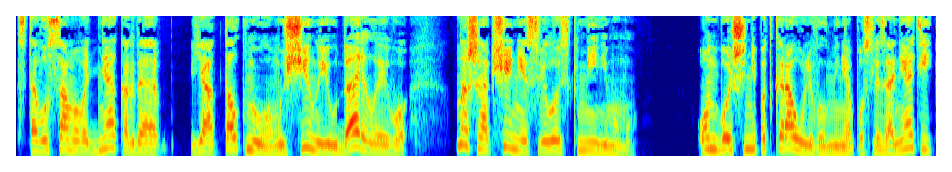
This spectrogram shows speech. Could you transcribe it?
С того самого дня, когда я оттолкнула мужчину и ударила его, наше общение свелось к минимуму. Он больше не подкарауливал меня после занятий,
